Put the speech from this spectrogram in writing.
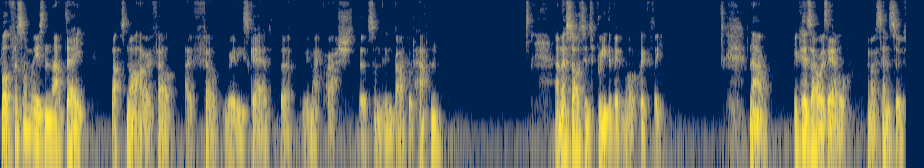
But for some reason that day, that's not how I felt. I felt really scared that we might crash, that something bad would happen. And I started to breathe a bit more quickly. Now, because I was ill, my sense of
